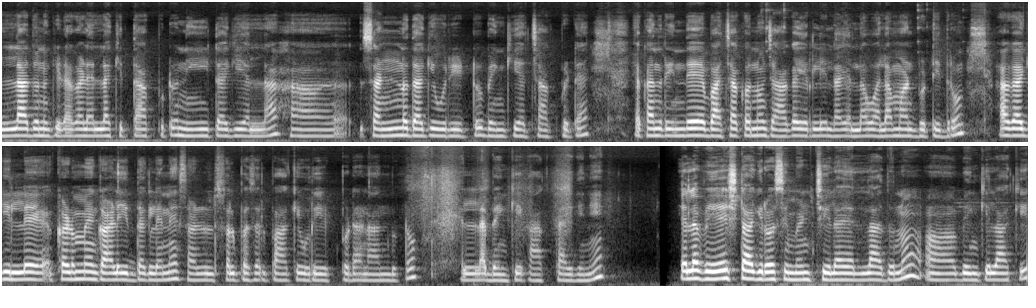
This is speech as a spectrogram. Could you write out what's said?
ಎಲ್ಲದನ್ನು ಗಿಡಗಳೆಲ್ಲ ಕಿತ್ತಾಕ್ಬಿಟ್ಟು ನೀಟಾಗಿ ಎಲ್ಲ ಸಣ್ಣದಾಗಿ ಉರಿ ಇಟ್ಟು ಬೆಂಕಿ ಹಚ್ಚಾಕ್ಬಿಟ್ಟೆ ಯಾಕಂದರೆ ಹಿಂದೆ ಬಾಚಾಕನೂ ಜಾಗ ಇರಲಿಲ್ಲ. ಎಲ್ಲ ಹೊಲ ಮಾಡಿಬಿಟ್ಟಿದ್ರು. ಹಾಗಾಗಿ ಇಲ್ಲೇ ಕಡಿಮೆ ಗಾಳಿ ಇದ್ದಾಗಲೇ ಸ್ವಲ್ಪ ಸ್ವಲ್ಪ ಹಾಕಿ ಉರಿ ಇಟ್ಬಿಡೋಣ ಅಂದ್ಬಿಟ್ಟು ಎಲ್ಲ ಬೆಂಕಿಗೆ ಹಾಕ್ತಾಯಿದ್ದೀನಿ ಎಲ್ಲ ವೇಸ್ಟ್ ಆಗಿರೋ ಸಿಮೆಂಟ್ ಚೀಲ ಎಲ್ಲ ಅದನ್ನು ಬೆಂಕಿಲಿ ಹಾಕಿ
